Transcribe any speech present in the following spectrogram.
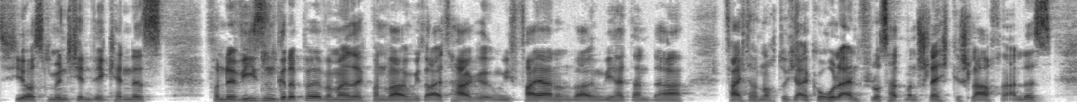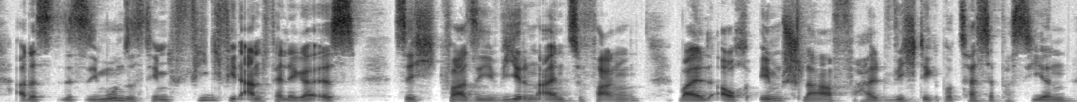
hier aus München, wir kennen das von der Wiesengrippe, wenn man sagt, man war irgendwie drei Tage irgendwie feiern und war irgendwie halt dann da, vielleicht auch noch durch Alkoholeinfluss hat man schlecht geschlafen, alles, aber das, das Immunsystem viel, viel anfälliger ist, sich quasi Viren einzufangen, weil auch im Schlaf halt wichtige Prozesse passieren,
